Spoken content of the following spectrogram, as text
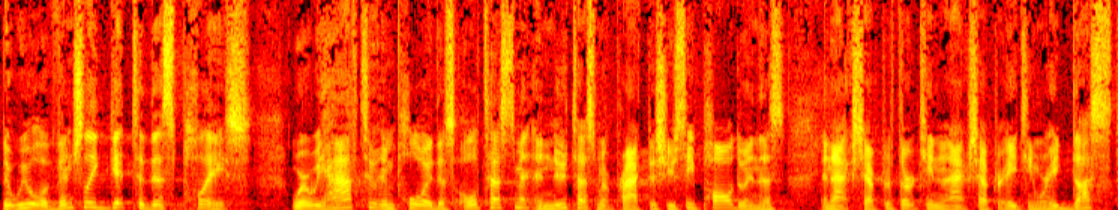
That we will eventually get to this place where we have to employ this Old Testament and New Testament practice. You see Paul doing this in Acts chapter 13 and Acts chapter 18, where he dusts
